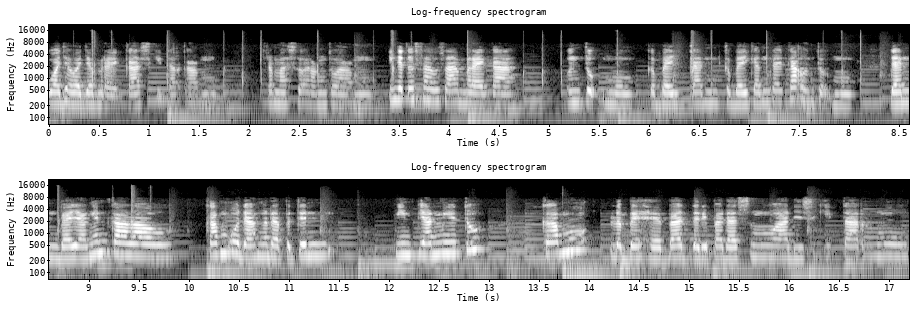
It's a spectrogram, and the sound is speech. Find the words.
wajah-wajah mereka sekitar kamu termasuk orang tuamu. Ingat usaha-usaha mereka untukmu kebaikan-kebaikan mereka untukmu. Dan bayangin kalau kamu udah ngedapetin mimpianmu itu kamu lebih hebat daripada semua di sekitarmu.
